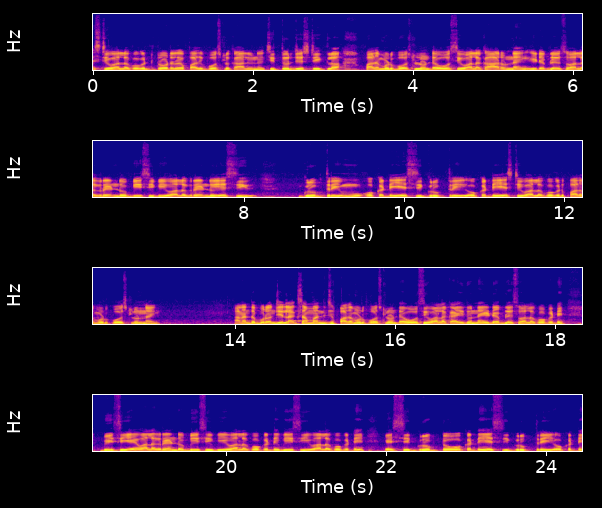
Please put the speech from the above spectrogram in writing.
ఎస్టీ వాళ్ళకి ఒకటి టోటల్గా పది పోస్టులు ఖాళీ ఉన్నాయి. చిత్తూరు డిస్టిక్లో పదమూడు పోస్టులు ఉంటే ఓసీ వాళ్ళకి ఆరు ఉన్నాయి ఈడబ్ల్యూఎస్ వాళ్ళకి రెండు బీసీబీ వాళ్ళకి రెండు ఎస్సీ గ్రూప్ త్రీ ఒకటి ఎస్సీ గ్రూప్ త్రీ ఒకటి ఎస్టీ వాళ్ళకు ఒకటి పదమూడు పోస్టులు ఉన్నాయి. అనంతపురం జిల్లాకు సంబంధించి పదమూడు పోస్టులు ఉంటే ఓసీ వాళ్ళకి ఐదు ఉన్నాయి ఈడబ్ల్యూఎస్ వాళ్ళకి ఒకటి బీసీఏ వాళ్ళకి రెండు బీసీబీ వాళ్ళకి ఒకటి బీసీ వాళ్ళకి ఒకటి ఎస్సీ గ్రూప్ టూ ఒకటి ఎస్సీ గ్రూప్ త్రీ ఒకటి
